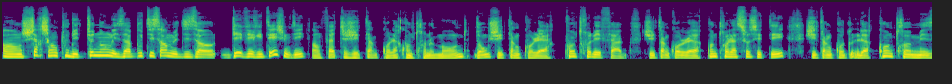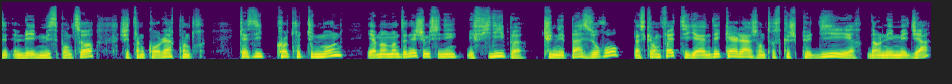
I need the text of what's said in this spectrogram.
En cherchant tous les tenants, les aboutissants, me disant des vérités, je me dis, en fait, j'étais en colère contre le monde. Donc, j'étais en colère contre les femmes. J'étais en colère contre la société. J'étais en colère contre mes, les, mes sponsors. J'étais en colère contre quasi contre tout le monde. Et à un moment donné, je me suis dit, mais Philippe, tu n'es pas Zoro. Parce qu'en fait, il y a un décalage entre ce que je peux dire dans les médias,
